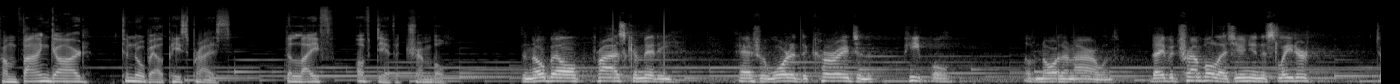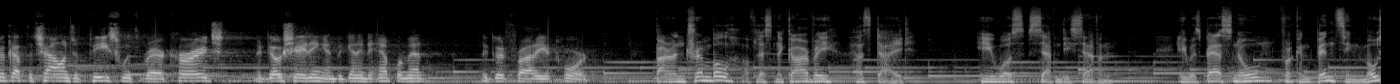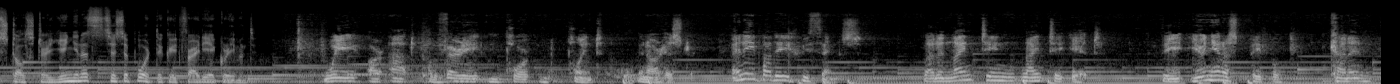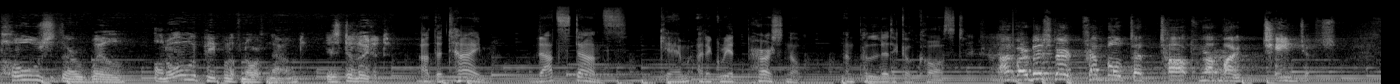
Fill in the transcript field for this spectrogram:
from Vanguard to Nobel Peace Prize, the life of David Trimble. The Nobel Prize Committee has rewarded the courage and the people of Northern Ireland. David Trimble, as Unionist leader, took up the challenge of peace with rare courage, negotiating and beginning to implement the Good Friday Accord. Baron Trimble of Lisnagarvey has died. He was 77. He was best known for convincing most Ulster Unionists to support the Good Friday Agreement. We are at a very important point in our history. Anybody who thinks that in 1998 the Unionist people can impose their will on all the people of Northern Ireland is deluded. At the time, that stance came at a great personal and political cost. And for Mr. Trimble to talk about changes,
